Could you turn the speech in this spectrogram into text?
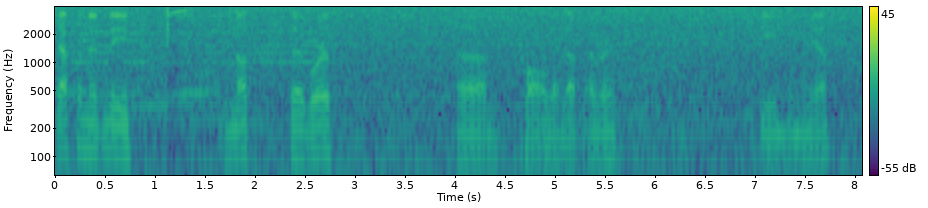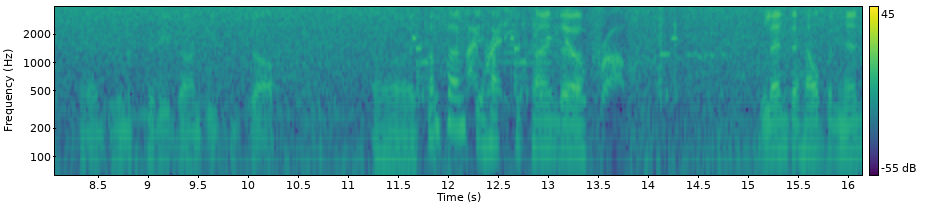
definitely not the worst um, call that I've ever seen in here. They're doing a pretty darn decent job. Uh, sometimes I'm you have to kind of. Lend a helping hand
